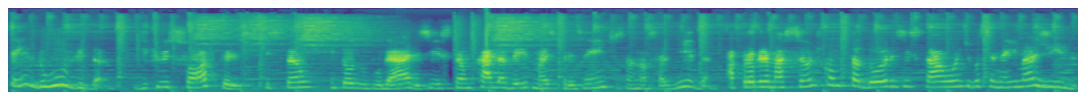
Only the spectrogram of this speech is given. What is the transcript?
tem dúvida de que os softwares estão em todos os lugares e estão cada vez mais presentes na nossa vida? A programação de computadores está onde você nem imagina.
